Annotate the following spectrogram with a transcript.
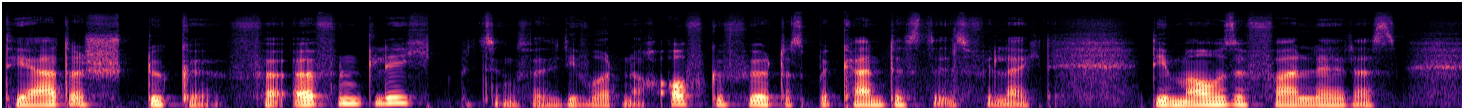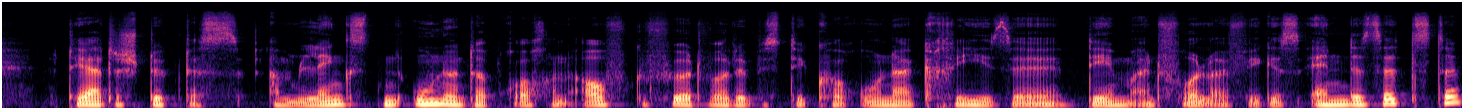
Theaterstücke veröffentlicht, beziehungsweise die wurden auch aufgeführt. Das bekannteste ist vielleicht Die Mausefalle, das Theaterstück, das am längsten ununterbrochen aufgeführt wurde, bis die Corona-Krise dem ein vorläufiges Ende setzte.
